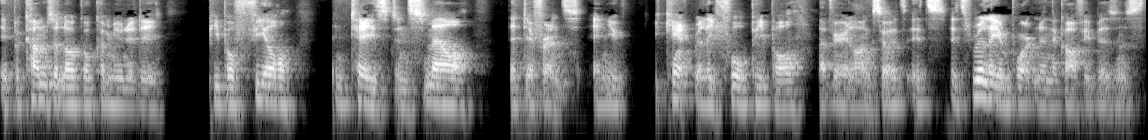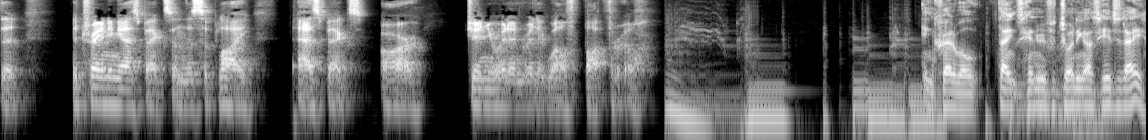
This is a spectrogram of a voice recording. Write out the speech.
it becomes a local community. People feel and taste and smell the difference, and you you can't really fool people uh, very long. So it's it's it's really important in the coffee business that the training aspects and the supply aspects are genuine and really well thought through. Incredible. Thanks, Henry, for joining us here today.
